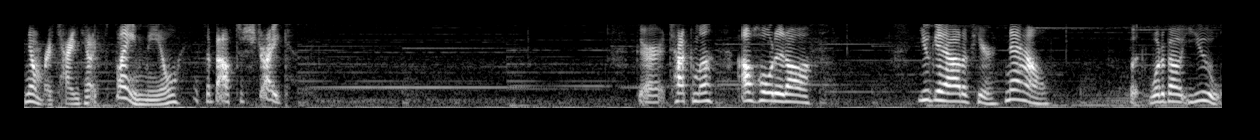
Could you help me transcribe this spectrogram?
No more time to explain, Miu. It's about to strike. Garrett, Takuma, I'll hold it off. You get out of here, now! But what about you?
